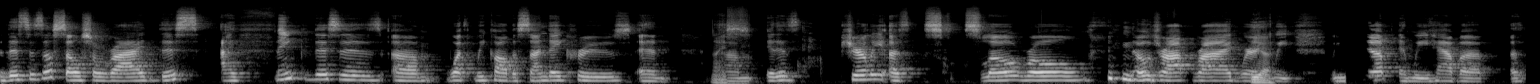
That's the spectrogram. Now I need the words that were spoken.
This is a social ride. This, I think, this is um, what we call the Sunday cruise, and nice. um, it is purely a s- slow roll, no drop ride where yeah. we we meet up and we have a a,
